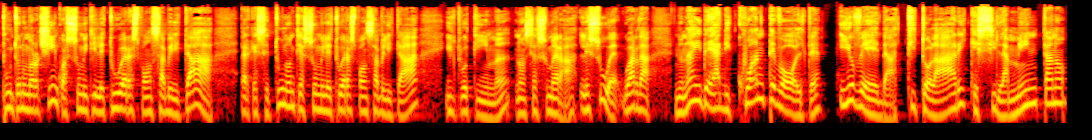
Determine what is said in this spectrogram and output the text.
punto numero 5, assumiti le tue responsabilità, perché se tu non ti assumi le tue responsabilità, il tuo team non si assumerà le sue. Guarda, non hai idea di quante volte io veda titolari che si lamentano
